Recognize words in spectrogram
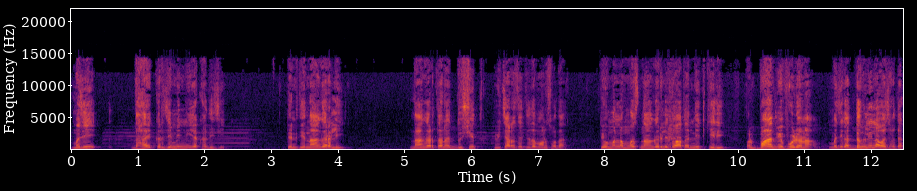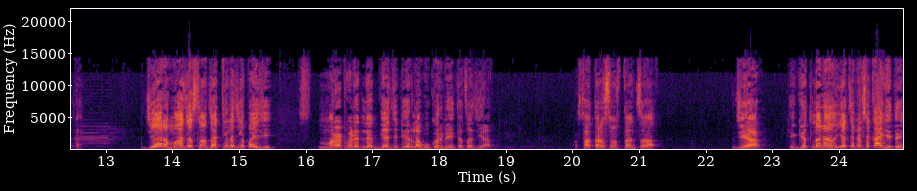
म्हणजे दहा एकर जमीन एखादीची. त्याने ती नांगरली. नांगरताना दूषित विचाराचा तिथं माणूस होता. तो म्हणला मस्त नांगरली तो आता नीट केली. पण बांध बी फोडू ना. म्हणजे का दंगली लावायच्या होत्या काय? जे आर माझ्या सा- जातीला जे पाहिजे. मराठवाड्यातल्या गॅजेटियर लागू करणे त्याचा जे आर सातारा संस्थांचा जे आर हे घेतलं ना याच्यापेक्षा काय घेते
